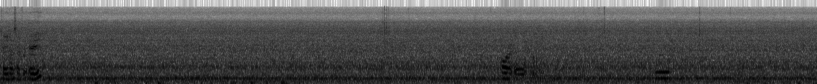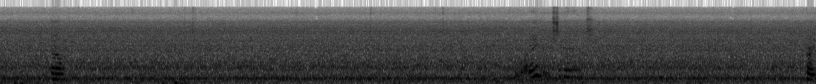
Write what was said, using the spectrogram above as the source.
Okay, now start for A. A second. Right.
